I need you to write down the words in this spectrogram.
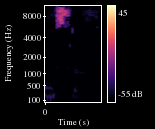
Jesus.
